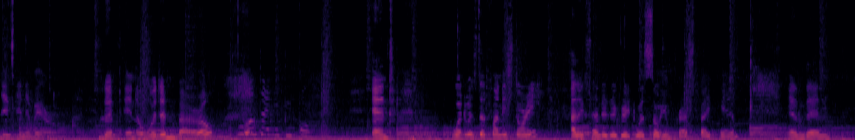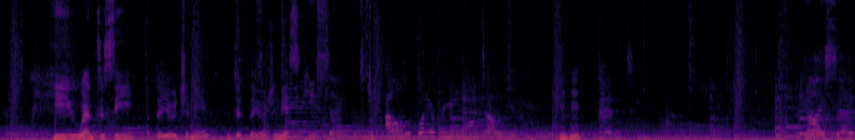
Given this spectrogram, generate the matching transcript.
Lived in a barrel. lived in a wooden barrel. Tiny people. And what was the funny story? Alexander the Great was so impressed by him, and then he went to see Diogenes. Diogenes. He said, I'll, whatever you want, I'll give you. hmm And the guy said,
